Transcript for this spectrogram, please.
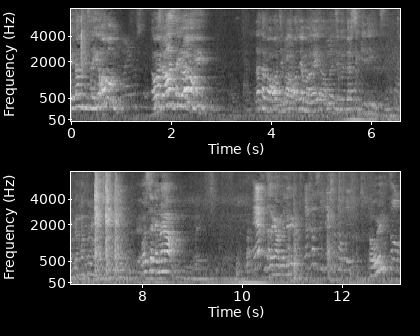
إيه ده انت زيهم؟ اوعى تبقى زيهم لا طب اقعدي بقى اقعدي اما إيه اما تجيبوا الدرس الجديد بص يا جماعة اخلص ازيك عامل إيه؟ اخلص الدنيا طويلة طولت؟ آه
